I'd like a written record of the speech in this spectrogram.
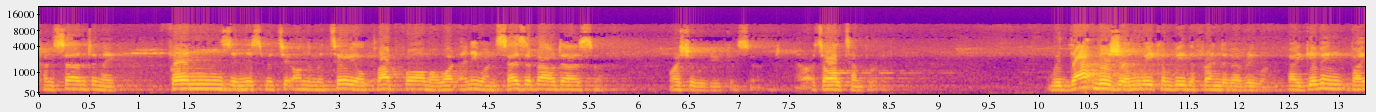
concerned to make friends in this on the material platform, or what anyone says about us? Why should we be concerned? It's all temporary. With that vision, we can be the friend of everyone by giving, by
